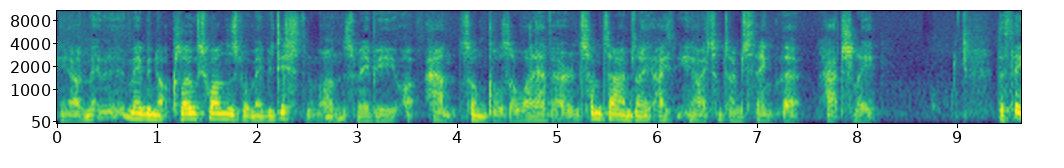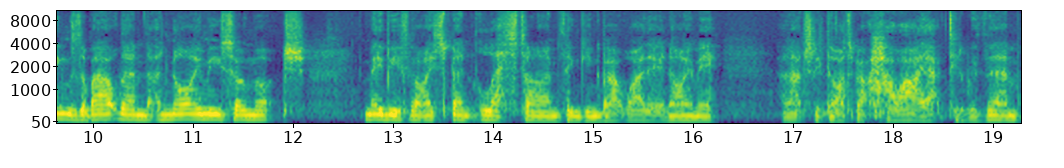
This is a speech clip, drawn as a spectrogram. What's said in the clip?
you know, maybe, maybe not close ones, but maybe distant ones, maybe aunts, uncles, or whatever. And sometimes I, I, you know, I sometimes think that actually the things about them that annoy me so much, maybe if I spent less time thinking about why they annoy me, and actually thought about how I acted with them,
